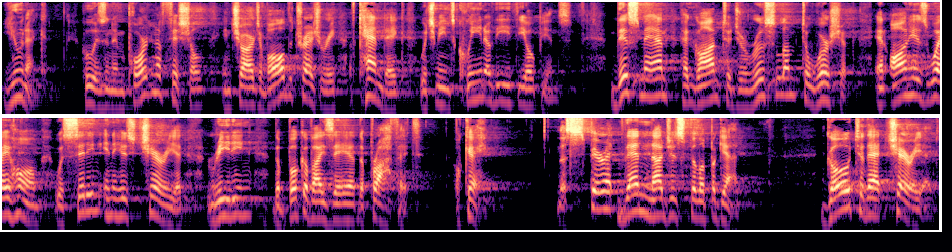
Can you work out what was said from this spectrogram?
eunuch who is an important official in charge of all the treasury of Kandake, which means queen of the Ethiopians. This man had gone to Jerusalem to worship, and on his way home was sitting in his chariot reading the book of Isaiah the prophet. Okay, the Spirit then nudges Philip again. Go to that chariot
